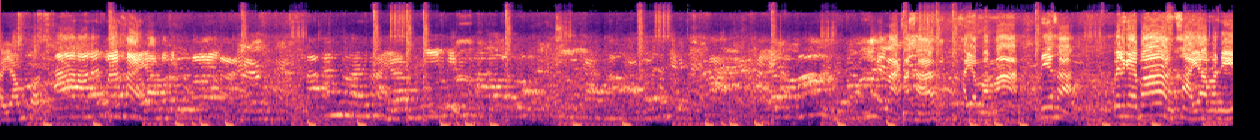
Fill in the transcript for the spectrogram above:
ายขายยำค่ะอ่าร้านไอ้ฟ้าขายยำมาดูป้ายค่ะร้านไอ้ฟ้าขายยำมีเห็ดทอดมียำนะคะแล้วก็มีขายยำมาม่าเป็นหลักนะคะขายยำมาม่านี่ค่ะ เป็นไงบ้างขายยำวันนี้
